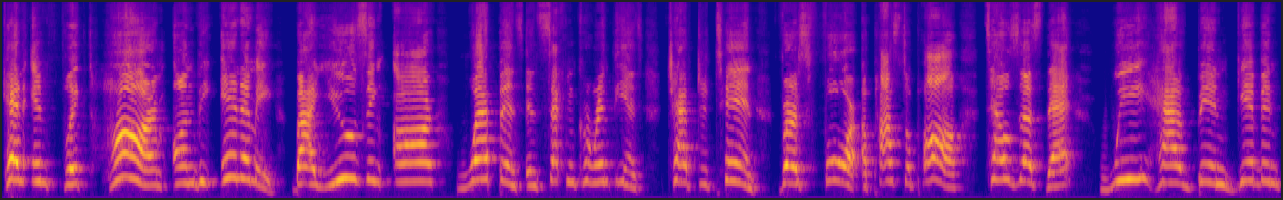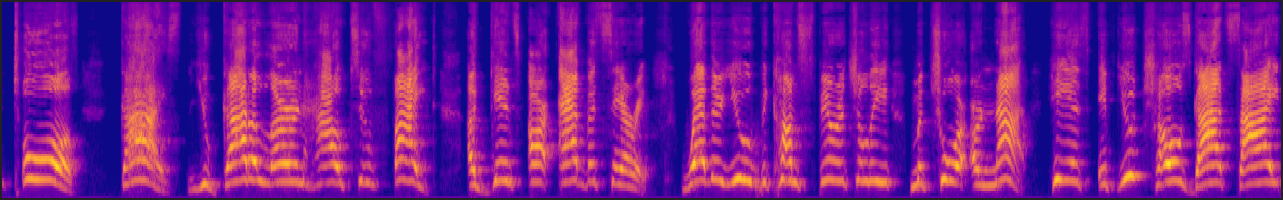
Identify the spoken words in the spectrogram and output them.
can inflict harm on the enemy by using our weapons. In Second Corinthians chapter 10, verse 4, Apostle Paul tells us that we have been given tools. Guys, you got to learn how to fight against our adversary, whether you become spiritually mature or not. He is, if you chose God's side,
